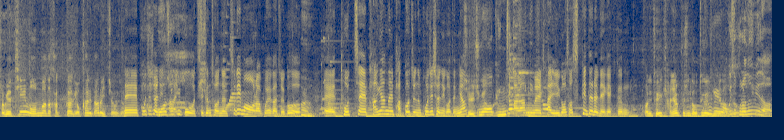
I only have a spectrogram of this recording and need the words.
저게 팀 원마다 각각 역할이 따로 있죠, 그죠? 네, 포지션이 다 있고 지금 저는 트리머라고 해가지고 네, 돛의 방향을 바꿔주는 포지션이거든요. 제일 중요한 거. 굉장히. 바람을 잘 읽어서 스피드를 내게끔. 아니, 되게 갸냘프신데 어떻게 이렇게 힘이 나? 어디서 그런 힘이 나?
